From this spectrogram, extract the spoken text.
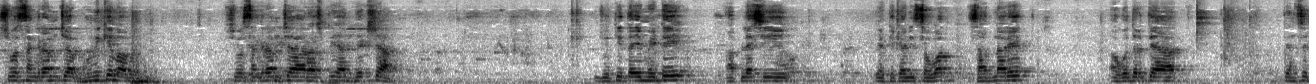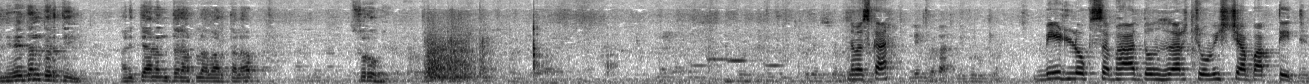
शिवसंग्रामच्या भूमिकेबाबत शिवसंग्रामच्या राष्ट्रीय अध्यक्षा ज्योतिताई मेटे आपल्याशी या ठिकाणी संवाद साधणार आहेत. अगोदर त्या त्यांचं निवेदन करतील आणि त्यानंतर आपला वार्तालाप सुरू होईल. नमस्कार. बीड लोकसभा दोन हजार चोवीसच्या बाबतीत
